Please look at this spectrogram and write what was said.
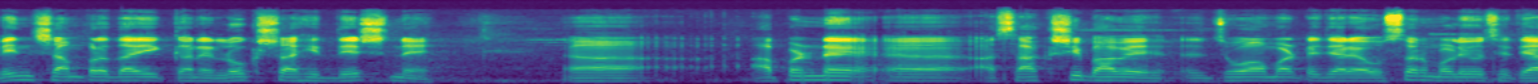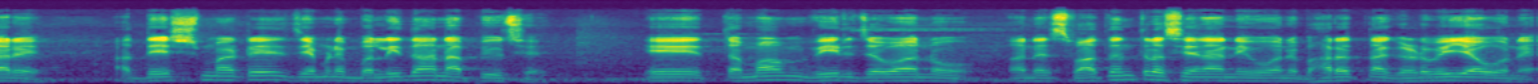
બિનસાંપ્રદાયિક અને લોકશાહી દેશને આપણને સાક્ષી ભાવે જોવા માટે જ્યારે અવસર મળ્યો છે ત્યારે આ દેશ માટે જેમણે બલિદાન આપ્યું છે એ તમામ વીર જવાનો અને સ્વાતંત્ર્ય સેનાનીઓ અને ભારતના ઘડવૈયાઓને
